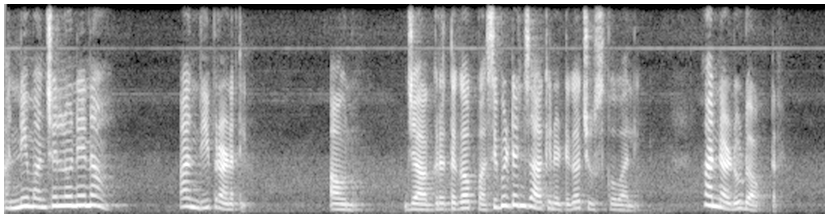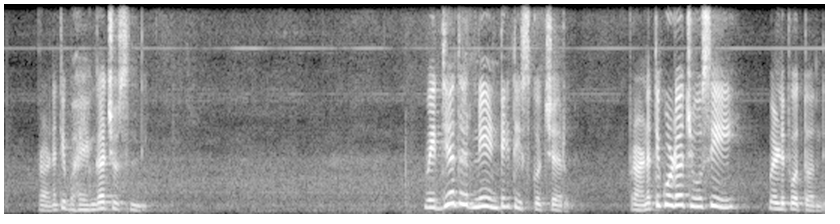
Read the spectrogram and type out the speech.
అన్నీ మంచంలోనేనా? అంది ప్రణతి. అవును జాగ్రత్తగా పసిబిడ్డని సాకినట్టుగా చూసుకోవాలి అన్నాడు డాక్టర్. ప్రణతి భయంగా చూసింది. విద్యాధర్ని ఇంటికి తీసుకొచ్చారు. ప్రణతి కూడా చూసి వెళ్ళిపోతోంది.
